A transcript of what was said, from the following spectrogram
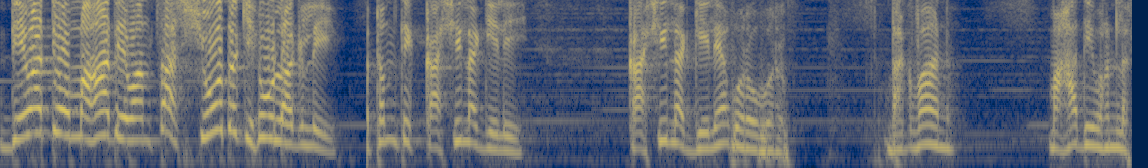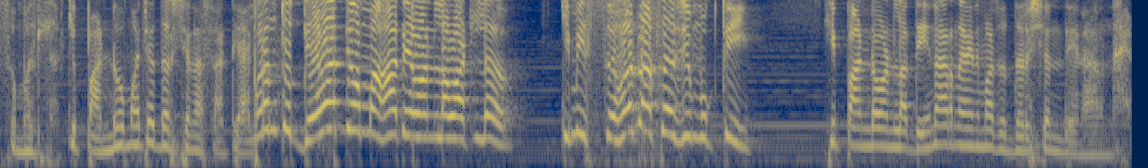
देवादेव महादेवांचा शोध घेऊ लागले. प्रथम ते काशीला गेले. काशीला गेल्याबरोबर भगवान महादेवांना समजलं की पांडव माझ्या दर्शनासाठी आले. परंतु देवादेव महादेवांना वाटलं की मी सहजासहजी मुक्ती ही पांडवांना देणार नाही आणि माझं दर्शन देणार नाही.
